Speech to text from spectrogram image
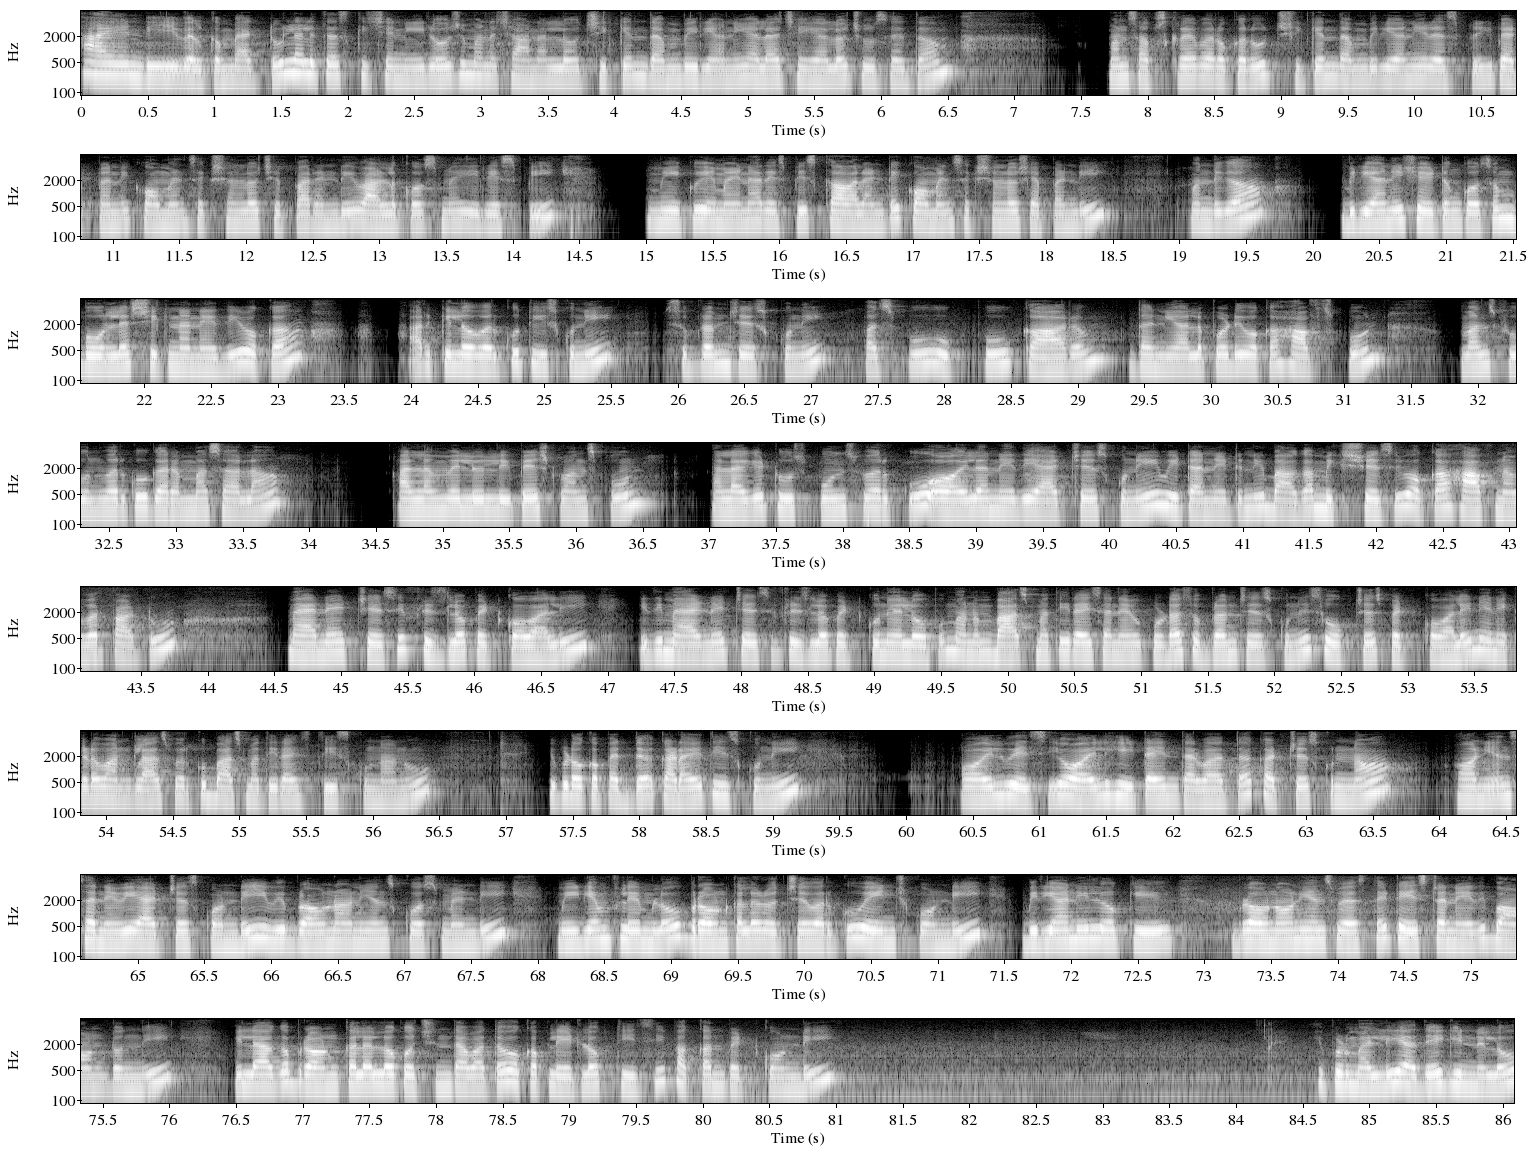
Hi అండి welcome back to Lalitha's kitchen. ఈరోజు మన ఛానల్లో చికెన్ దమ్ బిర్యానీ ఎలా చేయాలో చూసేద్దాం. మన సబ్స్క్రైబర్ ఒకరు చికెన్ దమ్ బిర్యానీ రెసిపీ పెట్టమని కామెంట్ సెక్షన్లో చెప్పారండి. వాళ్ళ కోసమే ఈ రెసిపీ. మీకు ఏమైనా రెసిపీస్ కావాలంటే కామెంట్ సెక్షన్లో చెప్పండి. ముందుగా బిర్యానీ చేయటం కోసం బోన్లెస్ చికెన్ అనేది ఒక అరకిలో వరకు తీసుకుని శుభ్రం చేసుకుని పసుపు ఉప్పు కారం ధనియాల పొడి ఒక హాఫ్ స్పూన్ వన్ స్పూన్ వరకు గరం మసాలా అల్లం వెల్లుల్లి పేస్ట్ వన్ స్పూన్ అలాగే టూ స్పూన్స్ వరకు ఆయిల్ అనేది యాడ్ చేసుకుని వీటన్నిటిని బాగా మిక్స్ చేసి ఒక హాఫ్ అన్ అవర్ పాటు మ్యారినేట్ చేసి ఫ్రిడ్జ్లో పెట్టుకోవాలి. ఇది మ్యారినేట్ చేసి ఫ్రిడ్జ్లో పెట్టుకునే లోపు మనం బాస్మతి రైస్ అనేవి కూడా శుభ్రం చేసుకుని సోక్ చేసి పెట్టుకోవాలి. నేను ఇక్కడ వన్ గ్లాస్ వరకు బాస్మతి రైస్ తీసుకున్నాను. ఇప్పుడు ఒక పెద్ద కడాయి తీసుకుని ఆయిల్ వేసి ఆయిల్ హీట్ అయిన తర్వాత కట్ చేసుకున్న ఆనియన్స్ అనేవి యాడ్ చేసుకోండి. ఇవి బ్రౌన్ ఆనియన్స్ కోసమండి. మీడియం ఫ్లేమ్లో బ్రౌన్ కలర్ వచ్చే వరకు వేయించుకోండి. బిర్యానీలోకి బ్రౌన్ ఆనియన్స్ వేస్తే టేస్ట్ అనేది బాగుంటుంది. ఇలాగ బ్రౌన్ కలర్లోకి వచ్చిన తర్వాత ఒక ప్లేట్లోకి తీసి పక్కన పెట్టుకోండి. ఇప్పుడు మళ్ళీ అదే గిన్నెలో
